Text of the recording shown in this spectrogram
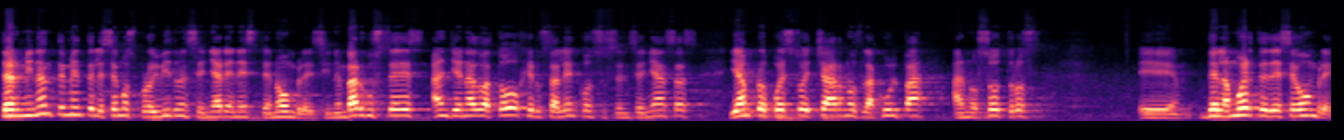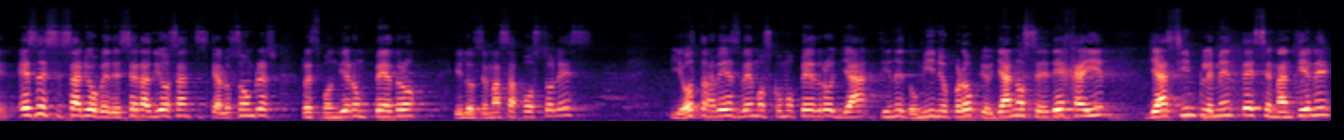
Terminantemente les hemos prohibido enseñar en este nombre. Sin embargo, ustedes han llenado a todo Jerusalén con sus enseñanzas y han propuesto echarnos la culpa a nosotros eh, de la muerte de ese hombre. ¿Es necesario obedecer a Dios antes que a los hombres? Respondieron Pedro y los demás apóstoles. Y otra vez vemos cómo Pedro ya tiene dominio propio, ya no se deja ir, ya simplemente se mantiene.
